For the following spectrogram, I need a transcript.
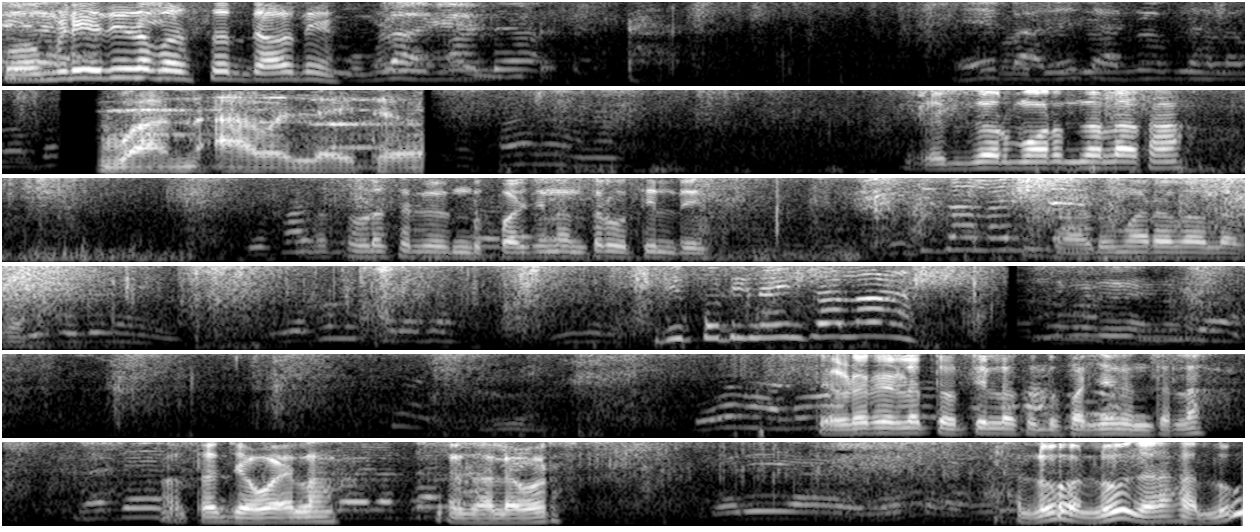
कोंबडी येते तर बसतात जाऊ ते. एक जोर मॉर्न झाला आता. आता थोडंसं दुपारच्या नंतर होतील ते. झाडू मारायला लावला का? थ्री फोर्टी नाईन तेवढं रेलत होतील आता दुपारच्या नंतरला. आता जेवायला झाल्यावर. हॅलो हॅलो जरा हॅलो.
